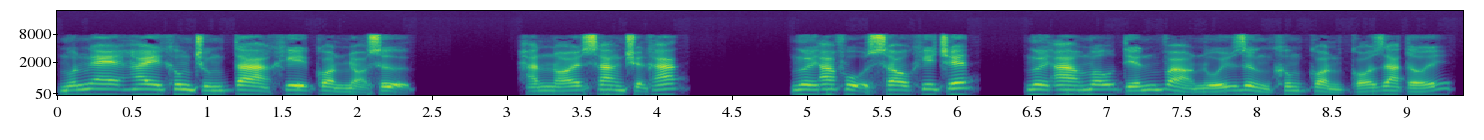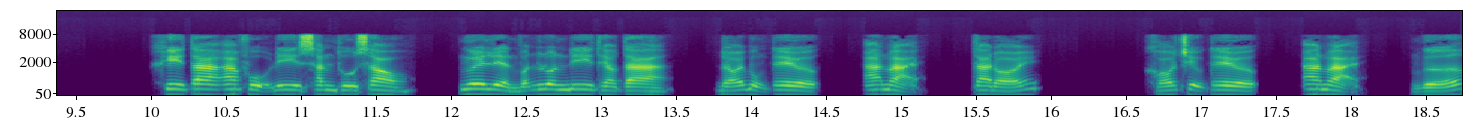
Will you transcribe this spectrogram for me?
Muốn nghe hay không chúng ta khi còn nhỏ sự. Hắn nói sang chuyện khác. người A phụ sau khi chết, người A mẫu tiến vào núi rừng không còn có ra tới. Khi ta A phụ đi săn thú sau, ngươi liền vẫn luôn đi theo ta, đói bụng tê an lại, ta đói. Khó chịu tê an lại, ngứa.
